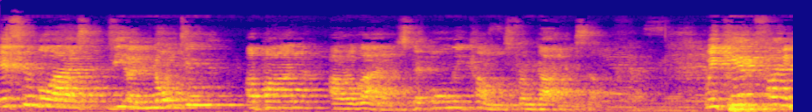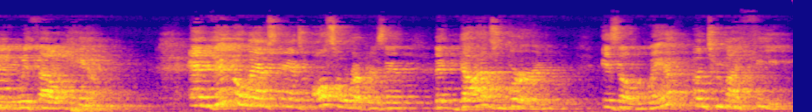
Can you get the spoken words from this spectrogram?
it symbolized the anointing upon our lives that only comes from God Himself. We can't find it without Him. And then the lampstands also represent that God's word is a lamp unto my feet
